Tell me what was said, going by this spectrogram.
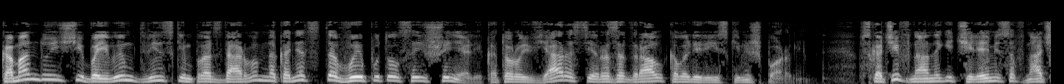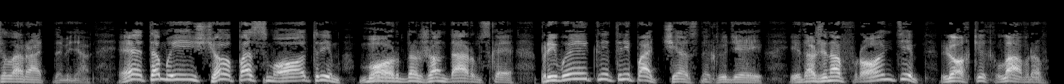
Командующий боевым Двинским плацдармом наконец-то выпутался из шинели, которую в ярости разодрал кавалерийскими шпорами. Вскочив на ноги, Челемисов начал орать на меня. «Это мы еще посмотрим, морда жандармская! Привыкли трепать честных людей, и даже на фронте легких лавров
